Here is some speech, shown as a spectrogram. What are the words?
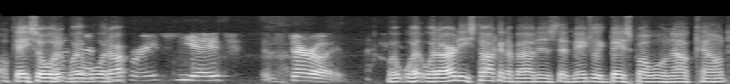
Okay, so What, what, what, do for HGH and steroids? what, what, what Artie's talking about is that Major League Baseball will now count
